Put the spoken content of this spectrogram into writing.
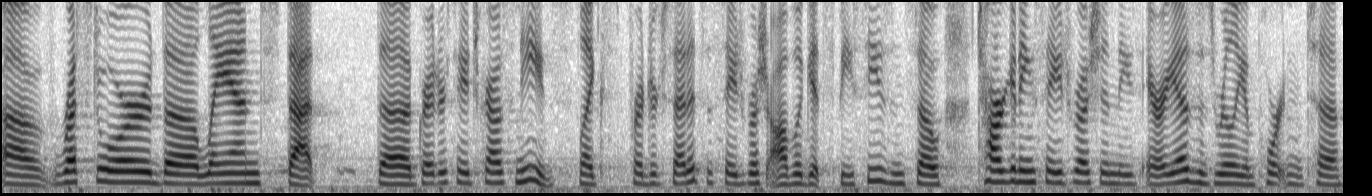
uh, restore the land that the greater sage grouse needs. Like Frederick said, it's a sagebrush obligate species, and so targeting sagebrush in these areas is really important to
